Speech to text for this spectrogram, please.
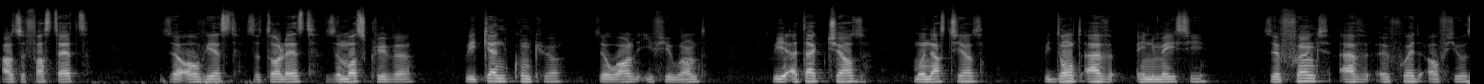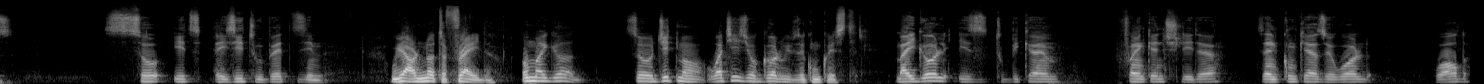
are the fastest, the obvious, the tallest, the most clever. We can conquer the world if you want. We attack churches, monasteries. We don't have any mercy. The Franks have afraid of us, so it's easy to beat them. We are not afraid. Oh my god. So, Dietmar, what is your goal with the conquest? My goal is to become Frankish leader, then conquer the world world.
